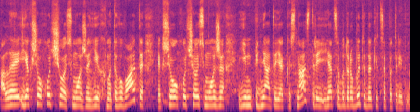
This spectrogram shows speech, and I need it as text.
Але якщо хоч щось може їх мотивувати, якщо хоч щось може їм підняти якийсь настрій, я це буду робити, доки це потрібно.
